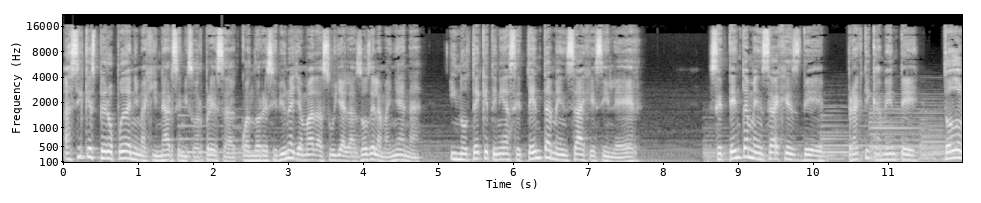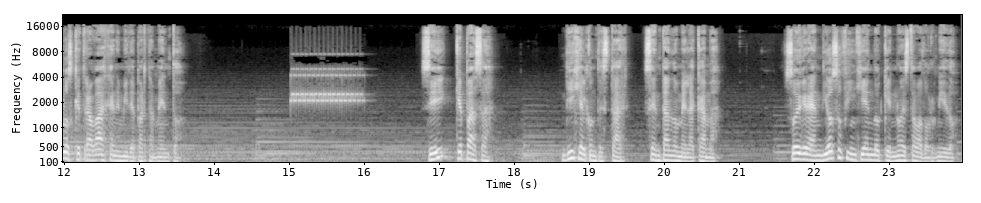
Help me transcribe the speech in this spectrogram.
Así que espero puedan imaginarse mi sorpresa cuando recibí una llamada suya a las 2 de la mañana y noté que tenía 70 mensajes sin leer. 70 mensajes de prácticamente todos los que trabajan en mi departamento. ¿Sí? ¿Qué pasa? Dije al contestar, sentándome en la cama. Soy grandioso fingiendo que no estaba dormido.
